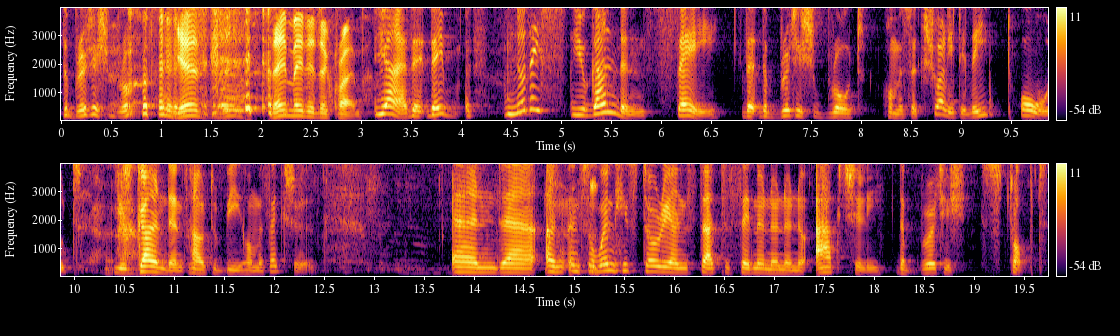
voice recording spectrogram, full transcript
The British brought. yeah, they, they, made it a crime. Yeah, they, they no, they Ugandans say that the British brought homosexuality. They taught Ugandans how to be homosexuals. And, uh, and, and so when historians start to say, no, no, no, no, actually, the British stopped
